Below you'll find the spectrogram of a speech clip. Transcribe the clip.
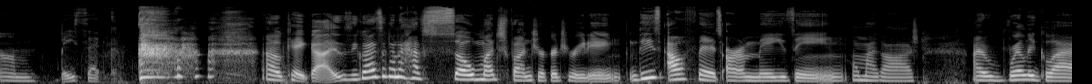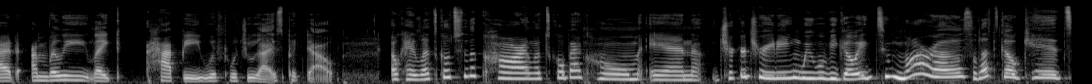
um basic. Okay, guys, you guys are gonna have so much fun trick or treating. These outfits are amazing. Oh my gosh. I'm really glad. I'm really like happy with what you guys picked out. Okay, let's go to the car. Let's go back home and trick or treating. We will be going tomorrow. So let's go, kids.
